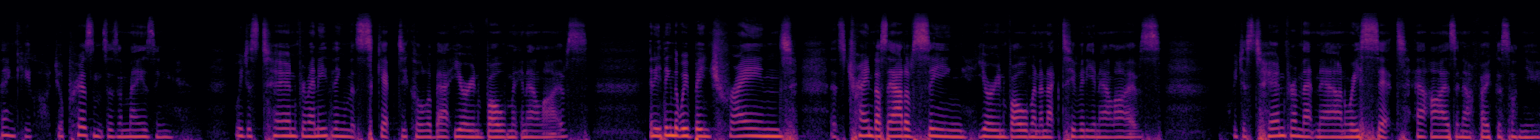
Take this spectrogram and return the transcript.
Thank you, Lord. Your presence is amazing we just turn from anything that's skeptical about your involvement in our lives. Anything that we've been trained, that's trained us out of seeing your involvement and activity in our lives. We just turn from that now and reset our eyes and our focus on you.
